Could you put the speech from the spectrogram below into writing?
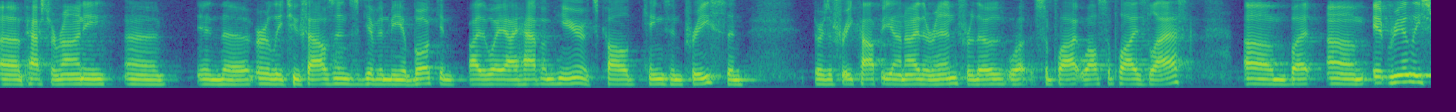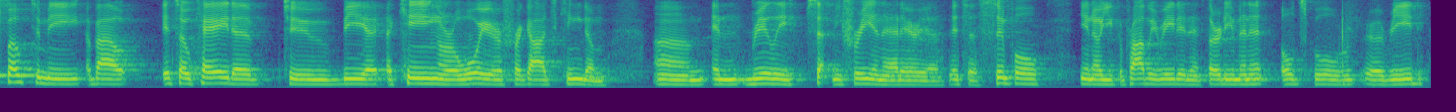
uh, Pastor Ronnie uh, in the early 2000s given me a book. And by the way, I have them here. It's called Kings and Priests. And there's a free copy on either end for those supply, while supplies last. Um, but um, it really spoke to me about it's okay to, to be a, a king or a warrior for God's kingdom. um, and really set me free in that area. It's a simple, you know, you could probably read it in a 30 minute old school uh, read.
